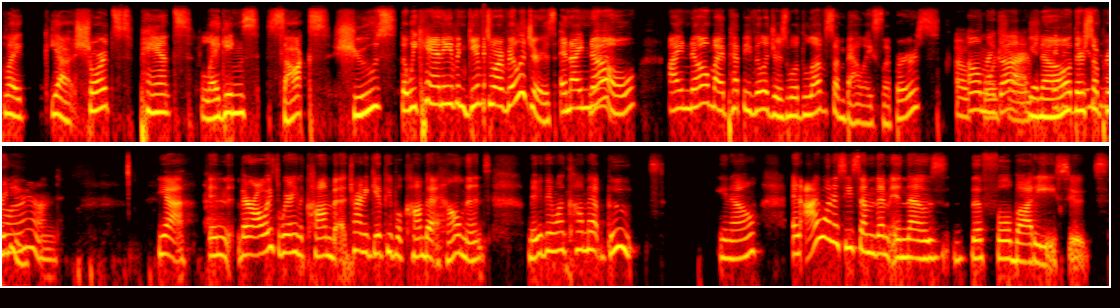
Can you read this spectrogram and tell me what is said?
like, yeah, shorts, pants, leggings, socks, shoes that we can't even give to our villagers. And I know, I know my peppy villagers would love some ballet slippers. Oh my for gosh. You know, They've been they're so pretty. around. Yeah, and they're always wearing the combat, trying to give people combat helmets. Maybe they want combat boots, you know. And I want to see some of them in those the full body suits,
